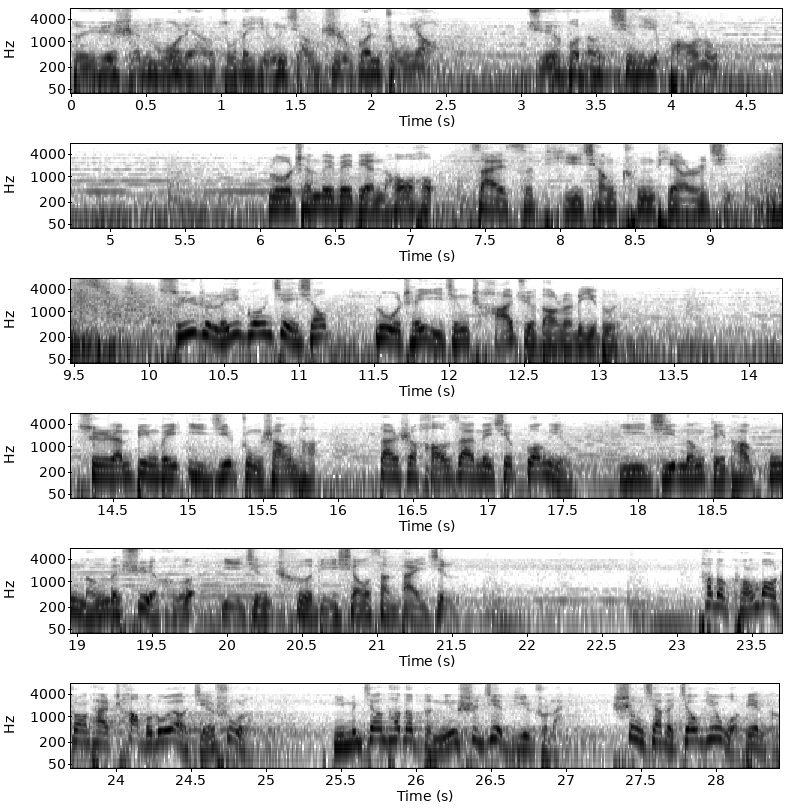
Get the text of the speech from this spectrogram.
对于人魔两族的影响至关重要，绝不能轻易暴露。洛尘微微点头后，再次提枪冲天而起。随着雷光渐消，洛尘已经察觉到了利顿。虽然并未一击重伤他，但是好在那些光影以及能给他功能的血河已经彻底消散殆尽了。他的狂暴状态差不多要结束了，你们将他的本命世界逼出来，剩下的交给我便可。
